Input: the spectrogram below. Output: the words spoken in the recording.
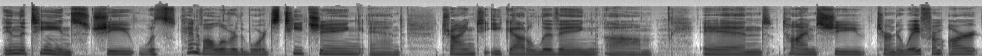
In the teens, she was kind of all over the boards, teaching and trying to eke out a living. Um, and times she turned away from art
